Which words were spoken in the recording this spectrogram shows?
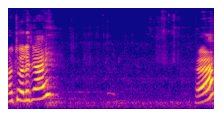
আমি চলে যাই। হ্যাঁ?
